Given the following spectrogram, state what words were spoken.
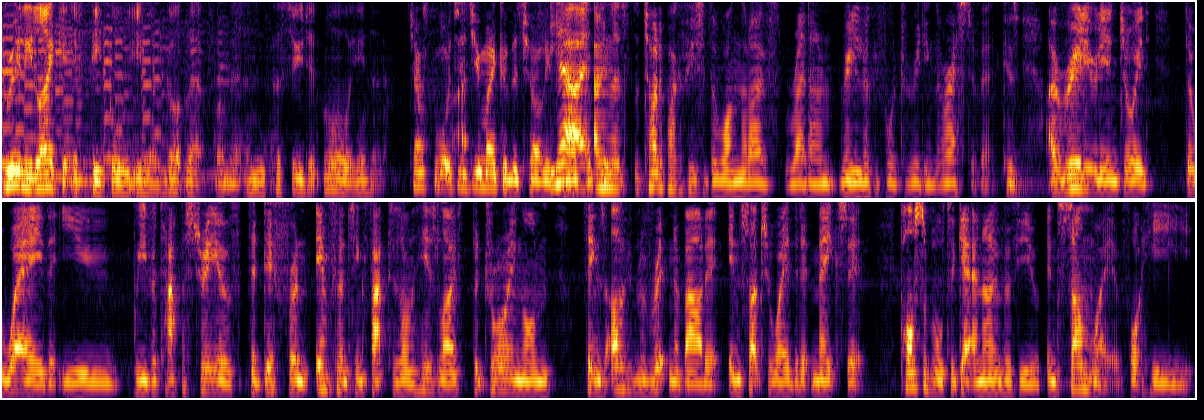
would really like it if people, you know, got that from it and pursued it more, you know. Jasper, what did you make of the Charlie Yeah, I, Parker I mean, piece? that's the Charlie Parker piece is the one that I've read. I'm really looking forward to reading the rest of it because I really, really enjoyed the way that you weave a tapestry of the different influencing factors on his life, but drawing on things other people have written about it in such a way that it makes it possible to get an overview in some way of what he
